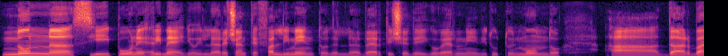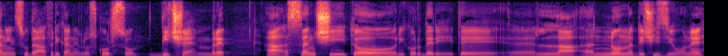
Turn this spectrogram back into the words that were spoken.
non si pone rimedio. Il recente fallimento del vertice dei governi di tutto il mondo a Durban in Sudafrica nello scorso dicembre ha sancito, ricorderete, eh, la non decisione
